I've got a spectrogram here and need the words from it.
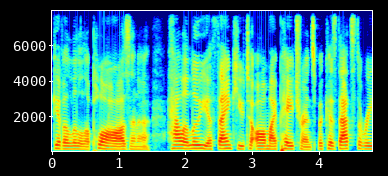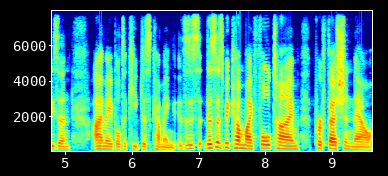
give a little applause and a hallelujah thank you to all my patrons because that's the reason I'm able to keep this coming. This, this has become my full-time profession now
